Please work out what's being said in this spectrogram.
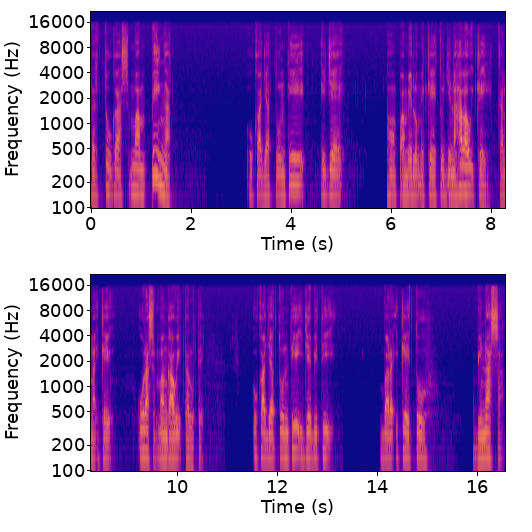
bertugas mampingat uka jatunti ije hong pambelum ike itu jina halau ike karena ike uras manggawi talute uka jatunti ije biti bara ike itu binasa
